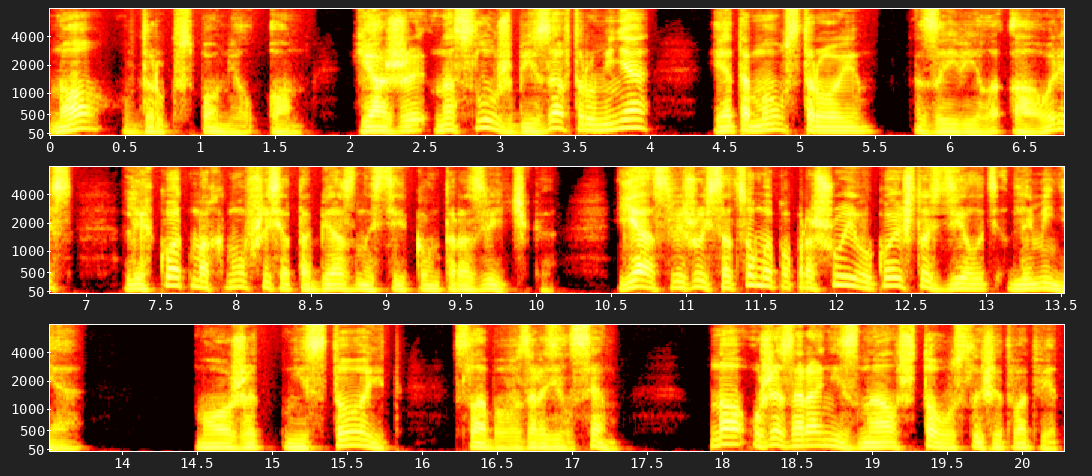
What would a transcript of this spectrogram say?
«Но», — вдруг вспомнил он, — «я же на службе, и завтра у меня...» «Это мы устроим», — заявила Аурис, легко отмахнувшись от обязанностей контрразведчика. Я свяжусь с отцом и попрошу его кое-что сделать для меня». «Может, не стоит?» — слабо возразил Сэм, но уже заранее знал, что услышит в ответ.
